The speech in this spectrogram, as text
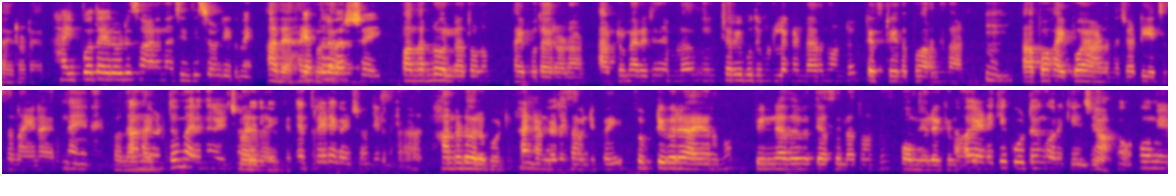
തൈറോയ്ഡ് ഹൈപ്പോ തൈറോയിഡിസം ആണെന്നാ ചിന്തിച്ചുകൊണ്ടിരുന്നേ അതെ എത്ര വർഷമായി പന്ത്രണ്ട് കൊല്ലത്തോളം ഹൈപ്പോതൈറോയ്ഡ് ആണ് ആഫ്റ്റർ മാരേജ് നമ്മൾ ചെറിയ ബുദ്ധിമുട്ടിലൊക്കെ ഉണ്ടായിരുന്നുകൊണ്ട് ടെസ്റ്റ് ചെയ്തപ്പോൾ അറിഞ്ഞതാണ്. അപ്പോൾ ഹൈപ്പോ ആണെന്ന് വെച്ചാൽ ടി എച്ച് എസ് നയൻ ആയിരുന്നു. മരുന്ന്. ഹൺഡ്രഡ് വരെ പോയിട്ട് 100 വരെ ഹൺഡ്രഡ് സെവന്റി ഫൈവ് ഫിഫ്റ്റി വരെ ആയിരുന്നു. പിന്നെ അത് വ്യത്യാസമില്ലാത്തതുകൊണ്ട് ഹോമിയോയിലേക്ക് ഇടയ്ക്ക് കൂട്ടുകയും കുറയ്ക്കുകയും ചെയ്യും ഹോമിയോ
